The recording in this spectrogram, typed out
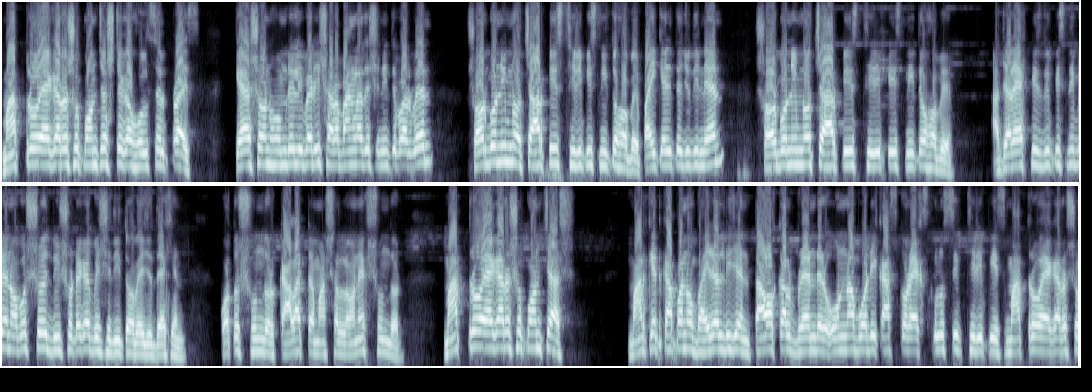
মাত্র এগারোশো পঞ্চাশ টাকা wholesale price cash on home delivery সারা বাংলাদেশে নিতে পারবেন। সর্বনিম্ন চার পিস থ্রি পিস নিতে হবে। পাইকারিতে যদি নেন, সর্বনিম্ন চার পিস থ্রি পিস নিতে হবে। আর যারা এক পিস দুই পিস নেবেন, অবশ্যই দুইশো টাকা বেশি দিতে হবে। এই যে দেখেন, কত সুন্দর কালারটা মার্শাল্লাহ অনেক সুন্দর। মাত্র এগারোশো পঞ্চাশ। মার্কেট কাঁপানো ভাইরাল ডিজাইন তাওয়াকাল ব্র্যান্ডের ওন্না বডি কাজ করা এক্সক্লুসিভ থ্রি পিস মাত্র এগারোশো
